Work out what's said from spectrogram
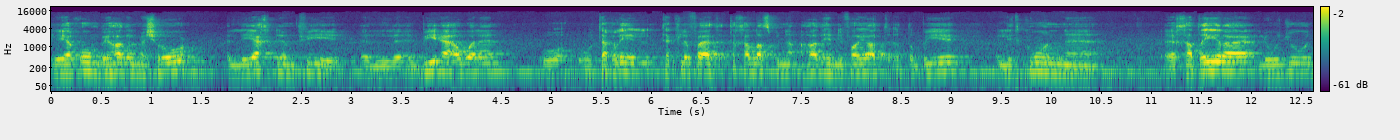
اللي يقوم بهذا المشروع اللي يخدم في البيئة أولا وتقليل تكلفة التخلص من هذه النفايات الطبية اللي تكون آه، خطيرة لوجود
